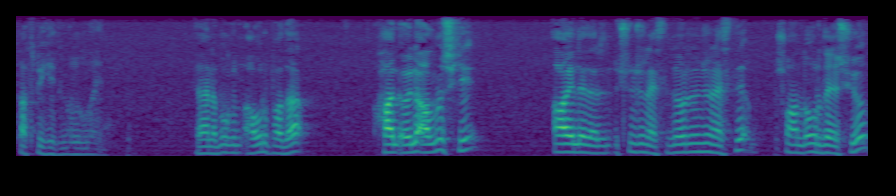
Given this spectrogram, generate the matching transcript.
tatbik edin, uygulayın. Yani bugün Avrupa'da hal öyle almış ki ailelerin üçüncü nesli, dördüncü nesli şu anda orada yaşıyor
